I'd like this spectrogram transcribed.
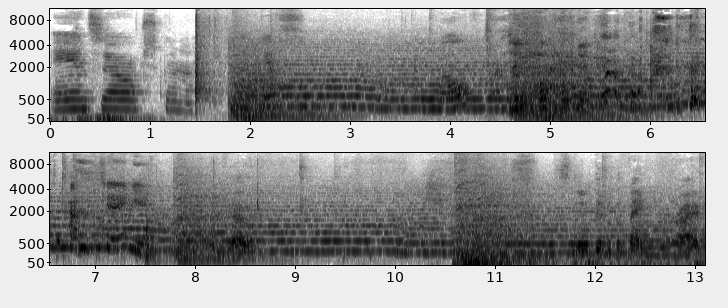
and so I'm just gonna take this. Twelve. God dang it! There you go. A little dip of the finger, alright?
